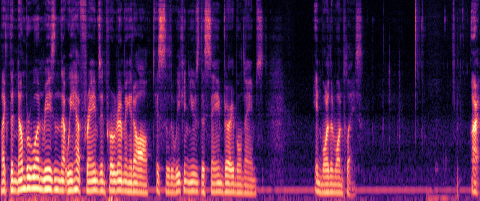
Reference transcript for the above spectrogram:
like the number one reason that we have frames in programming at all, is so that we can use the same variable names in more than one place. All right,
